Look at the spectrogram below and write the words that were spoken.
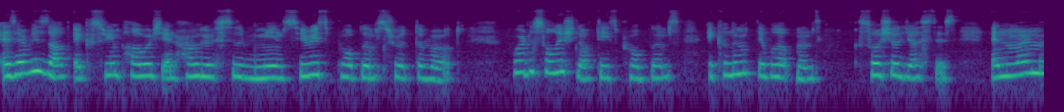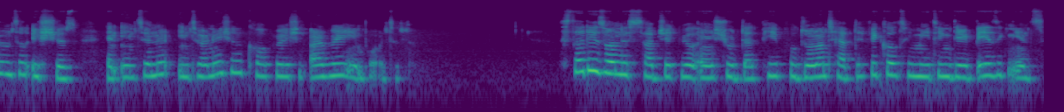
As a result, extreme poverty and hunger still remain serious problems throughout the world. For the solution of these problems, economic development, social justice, environmental issues, and interna international cooperation are very important. Studies on this subject will ensure that people do not have difficulty meeting their basic needs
